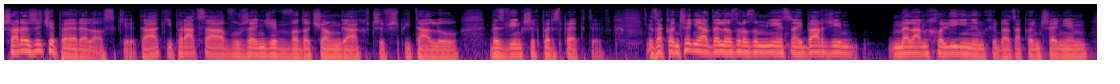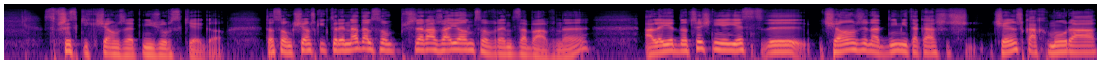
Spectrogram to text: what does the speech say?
szare życie PRL-owskie, tak? I praca w urzędzie, w wodociągach czy w szpitalu bez większych perspektyw. Zakończenie Adelo Zrozumie jest najbardziej melancholijnym chyba zakończeniem z wszystkich książek Niziurskiego. To są książki, które nadal są przerażająco wręcz zabawne, ale jednocześnie jest, y, ciąży nad nimi taka ciężka chmura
